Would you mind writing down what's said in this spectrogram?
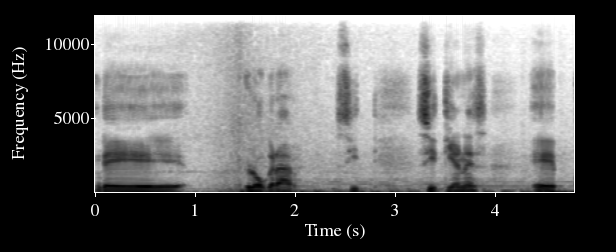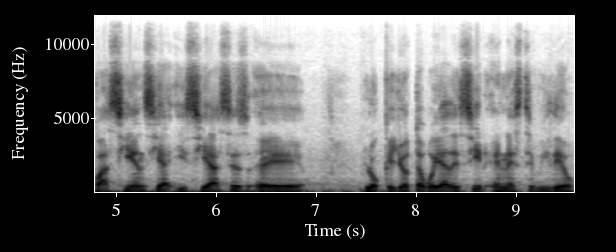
de lograr si, si tienes eh, paciencia y si haces eh, lo que yo te voy a decir en este video.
